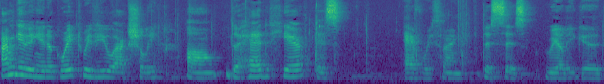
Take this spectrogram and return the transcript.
I'm giving it a great review actually. Um, the head here is everything. This is really good.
